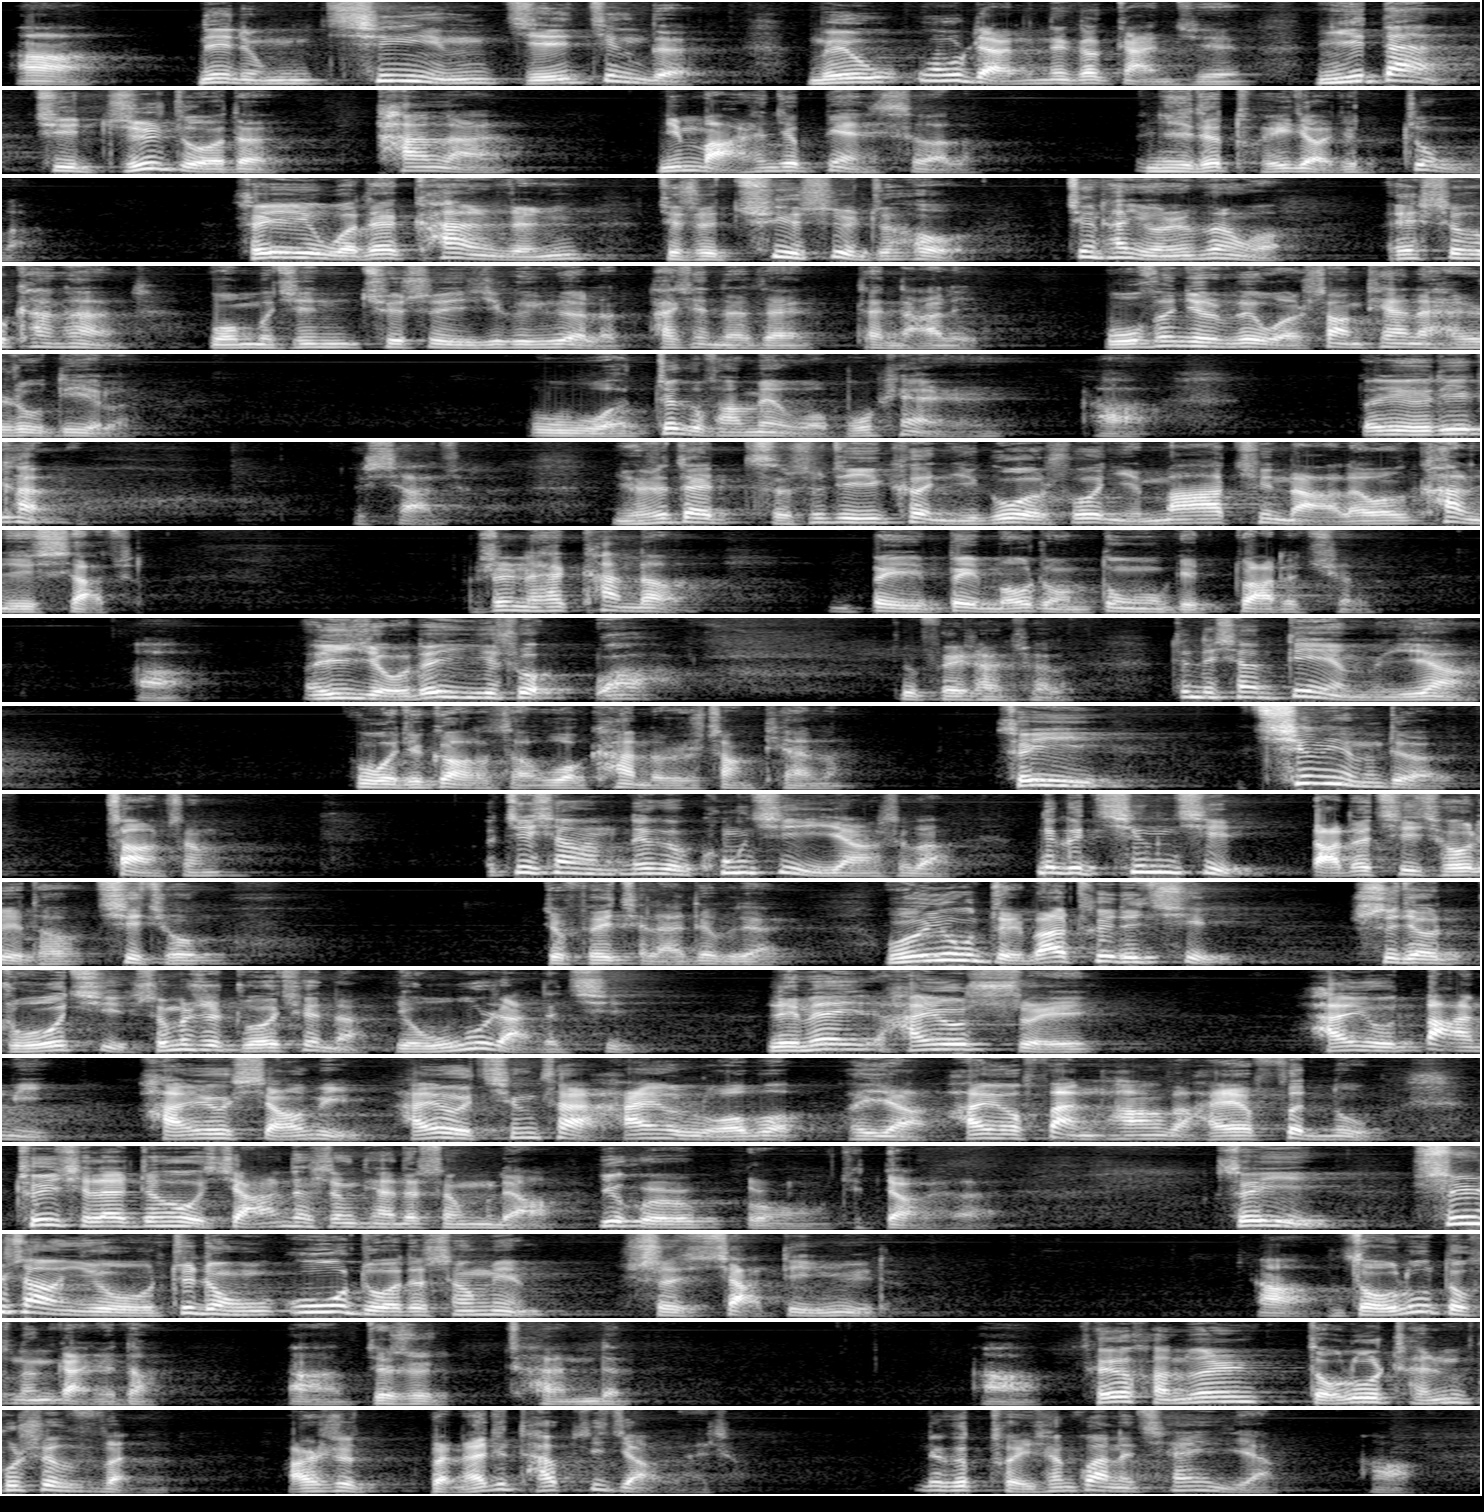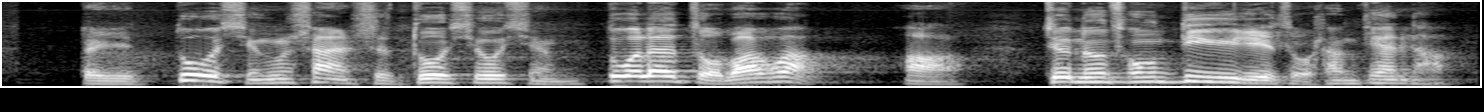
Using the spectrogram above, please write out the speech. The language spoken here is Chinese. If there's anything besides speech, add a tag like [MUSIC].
啊那种轻盈洁净的、没有污染的那个感觉，你一旦去执着的贪婪，你马上就变色了，你的腿脚就重了。所以我在看人，就是去世之后，经常有人问我：“哎，师傅，看看我母亲去世一个月了，她现在在在哪里？无分就是为我上天了还是入地了？”我这个方面我不骗人啊。所以有的一看就下去了。你说在此时这一刻，你跟我说你妈去哪了，我看了就下去了，甚至还看到被被某种动物给抓着去了，啊，有的一说哇。就飞上去了，真的像电影一样。我就告诉他，我看到是上天了。所以轻盈者上升，就像那个空气一样，是吧？那个氢气打到气球里头，气球就飞起来，对不对？我们用嘴巴吹的气是叫浊气。什么是浊气呢？有污染的气，里面含有水，含有大米，还有小米，还有青菜，还有萝卜。哎呀，还有饭汤子，还有愤怒。吹起来之后，想让它升天都升不了，一会儿嘣就掉下来。所以身上有这种污浊的生命是下地狱的，啊，走路都能感觉到，啊，就是沉的，啊，所以很多人走路沉不是稳，而是本来就抬不起脚来着，那个腿像灌了铅一样，所以多行善事，多修行，多来走八卦，啊，就能从地狱里走上天堂，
